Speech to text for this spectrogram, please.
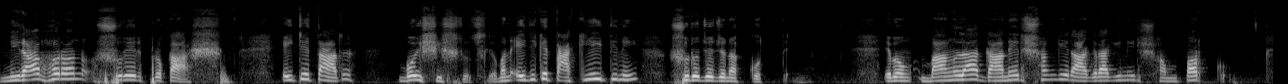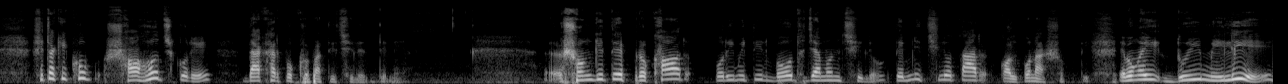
নিরাভরণ সুরের প্রকাশ, এইটে তার বৈশিষ্ট্য ছিল। মানে এইদিকে তাকিয়েই তিনি সুরযোজনা করতেন। এবং বাংলা গানের সঙ্গে রাগরাগিনীর সম্পর্ক, সেটাকে খুব সহজ করে দেখার পক্ষপাতী ছিলেন তিনি। সঙ্গীতে প্রখর পরিমিতির বোধ যেমন ছিল, তেমনি ছিল তার কল্পনার শক্তি এবং এই দুই মিলিয়ে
